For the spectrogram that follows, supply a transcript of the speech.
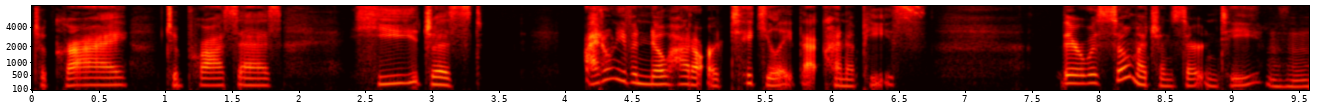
to cry, to process. He just, I don't even know how to articulate that kind of peace. There was so much uncertainty, hmm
